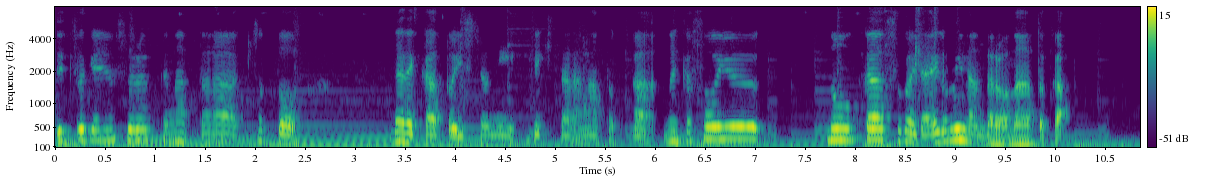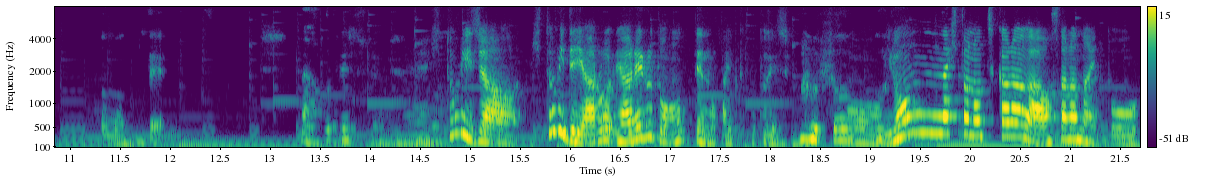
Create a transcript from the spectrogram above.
実現するってなったらちょっと誰かと一緒にできたらなとかなんかそういうのがすごい醍醐味なんだろうなとか思って。なるほどそうですよね。一人じゃ一人でやろやれると思ってんのかいってことですよね。そうもういろんな人の力が合わさらないと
